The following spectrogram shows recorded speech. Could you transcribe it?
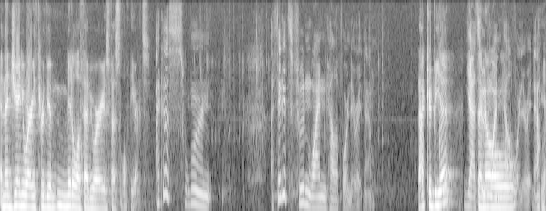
And then January through the middle of February is Festival of the Arts. I could have sworn. I think it's Food and Wine in California right now. That could be it. Yeah, it's Food and Wine in California right now. Yeah.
